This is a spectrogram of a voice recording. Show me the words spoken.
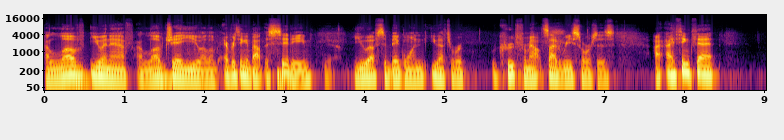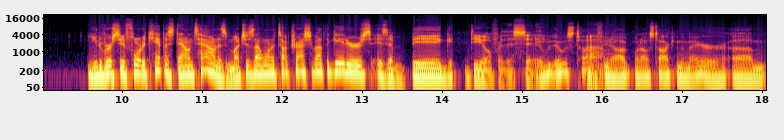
I love UNF. I love JU. I love everything about the city. Yeah. UF's a big one. You have to rec- recruit from outside resources. I, I think that University of Florida campus downtown, as much as I want to talk trash about the Gators, is a big deal for this city. It, it was tough. you know, I, when I was talking to the mayor, um,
